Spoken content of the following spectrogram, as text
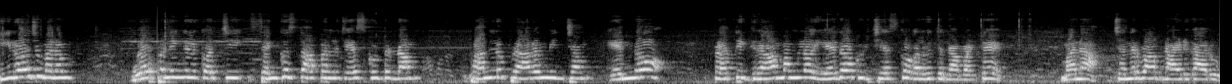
ఈరోజు మనం ఓపెనింగ్లకు వచ్చి శంకుస్థాపనలు చేసుకుంటున్నాం. పనులు ప్రారంభించాం. ఎన్నో ప్రతి గ్రామంలో ఏదో ఒకటి చేసుకోగలుగుతున్నామంటే మన చంద్రబాబు నాయుడు గారు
